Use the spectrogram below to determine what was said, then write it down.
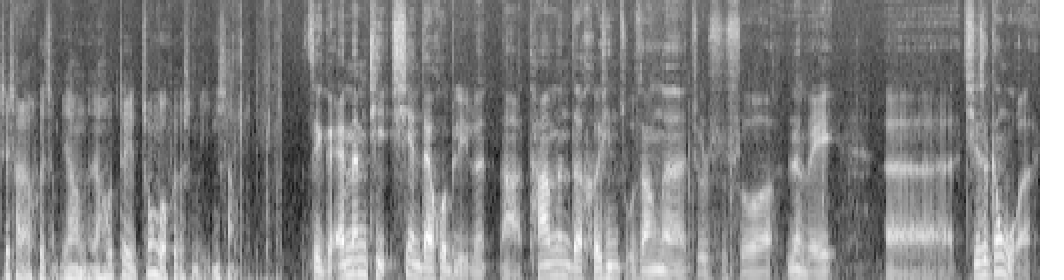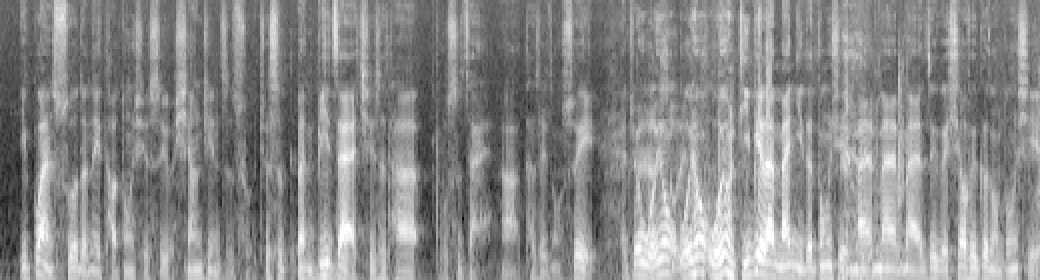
接下来会怎么样呢？然后对中国会有什么影响？这个 MMT 现代货币理论啊，他们的核心主张呢，就是说认为，呃，其实跟我一贯说的那套东西是有相近之处，就是本币债其实它不是债啊，它是一种税，就是我用我用我用敌币来买你的东西，买买买这个消费各种东西，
